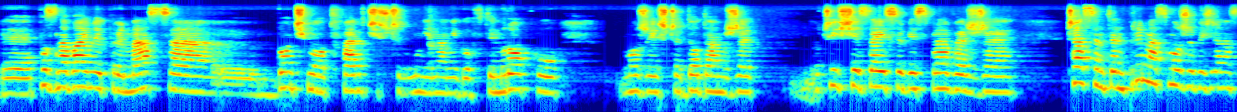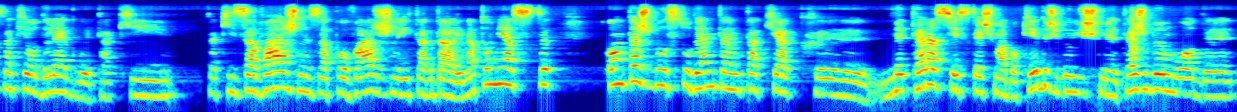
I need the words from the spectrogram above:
E, poznawajmy prymasa, e, bądźmy otwarci szczególnie na niego w tym roku. Może jeszcze dodam, że oczywiście zdaję sobie sprawę, że czasem ten prymas może być dla nas taki odległy, taki, taki za ważny, za poważny i tak dalej. Natomiast on też był studentem, tak jak e, my teraz jesteśmy, albo kiedyś byliśmy, też był młody,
